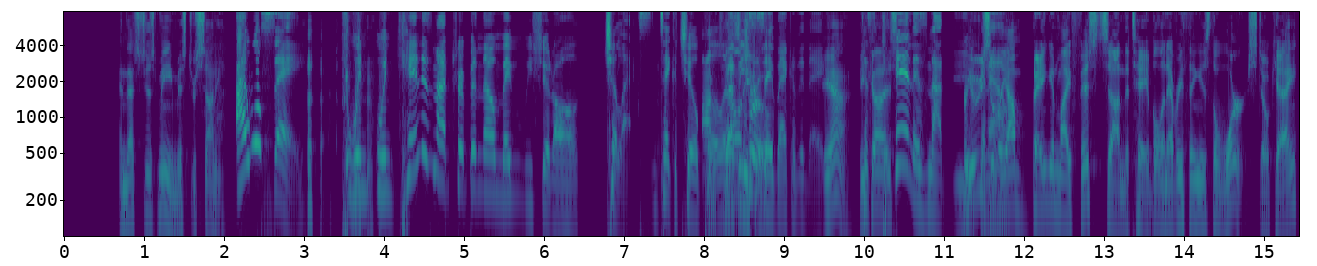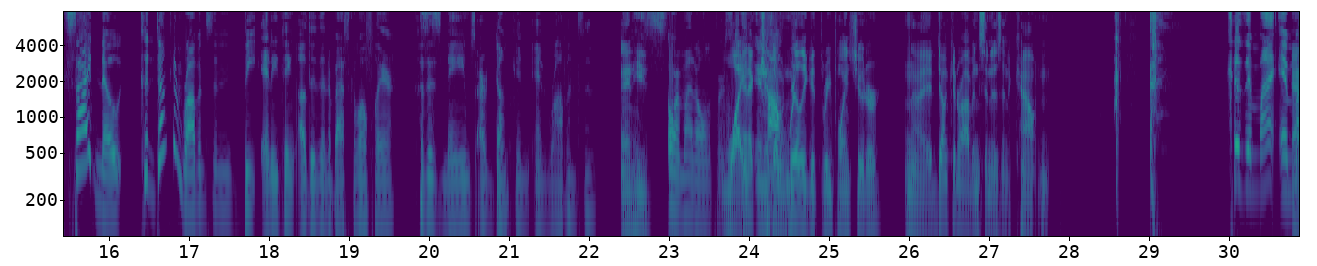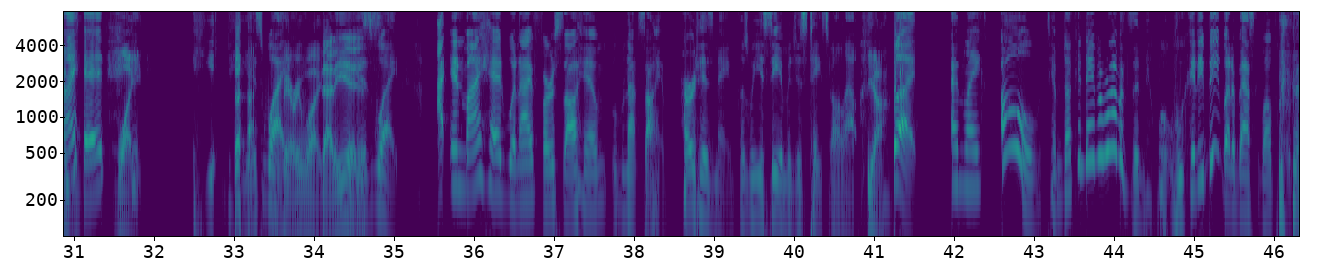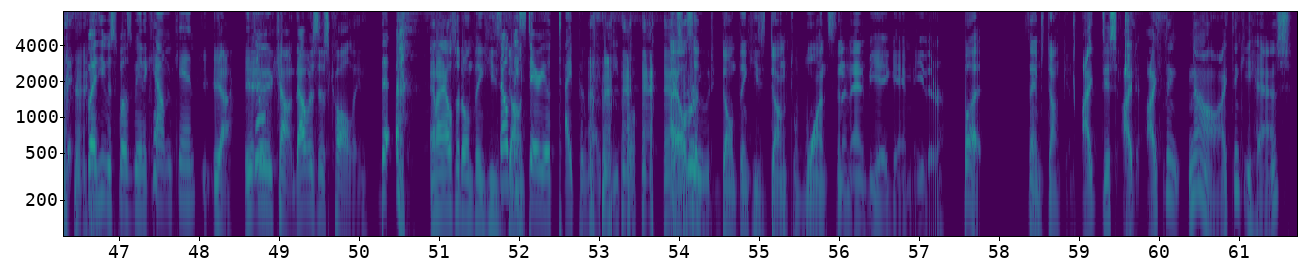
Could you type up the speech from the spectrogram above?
And that's just me, Mr. Sunny. I will say, when when Ken is not tripping though, maybe we should all chillax and take a chill I'm pill, as telling we used to say back in the day. Yeah, because Ken is not Usually out. I'm banging my fists on the table and everything is the worst, okay? Side note: Could Duncan Robinson be anything other than a basketball player? Because his names are Duncan and Robinson. And he's Or am I the only person? white An and is a really good three point shooter. No, Duncan Robinson is an accountant. Because in my in my head, white. he, he is white. Very white. That he He is. is white. I, in my head, when I first saw him, not saw him, heard his name, because when you see him, it just takes it all out. Yeah. But I'm like, oh, Tim Duncan, David Robinson. Well, who could he be but a basketball player? But, but he was supposed to be an accountant, Ken. Yeah, it, it count. That was his calling. The- And I also don't think he's don't be stereotyping white people. I also rude. don't think he's dunked once in an NBA game either. But his name's Duncan. I dis. I. I think no. I think he has.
